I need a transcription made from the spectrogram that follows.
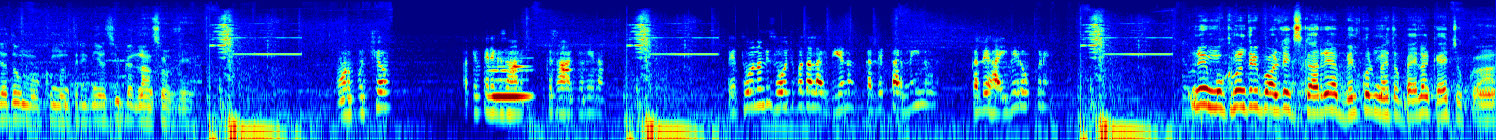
ਜਦੋਂ ਮੁੱਖ ਮੰਤਰੀ ਦੀਆਂ ਅਸੀਂ ਗੱਲਾਂ ਸੁਣਦੇ ਹਾਂ। ਹੁਣ ਪੁੱਛੋ ਆ ਕਿਤੇ ਨੇ ਕਿਸਾਨ ਕਿਸਾਨ ਚੁਣੇ ਨਾ? ਇੱਥੋਂ ਉਹਨਾਂ ਦੀ ਸੋਚ ਪਤਾ ਲੱਗਦੀ ਹੈ ਨਾ ਕੱਲੇ ਧਰਨੇ ਹੀ ਨਾ ਕੱਲੇ ਹਾਈਵੇ ਰੋਕਣੇ। ਨਹੀਂ ਮੁੱਖ ਮੰਤਰੀ ਪੋਲਿਟਿਕਸ ਕਰ ਰਿਹਾ ਬਿਲਕੁਲ ਮੈਂ ਤਾਂ ਪਹਿਲਾਂ ਕਹਿ ਚੁੱਕਾ ਹਾਂ।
